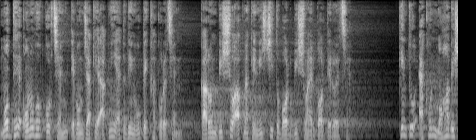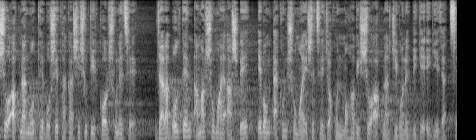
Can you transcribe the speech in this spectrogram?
মধ্যে অনুভব করছেন এবং যাকে আপনি এতদিন উপেক্ষা করেছেন, কারণ বিশ্ব আপনাকে নিশ্চিত বড় বিস্ময়ের গর্তে রয়েছে। কিন্তু এখন মহাবিশ্ব আপনার মধ্যে বসে থাকা শিশুটির কল শুনেছে যারা বলতেন, আমার সময় আসবে এবং এখন সময় এসেছে যখন মহাবিশ্ব আপনার জীবনের দিকে এগিয়ে যাচ্ছে।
